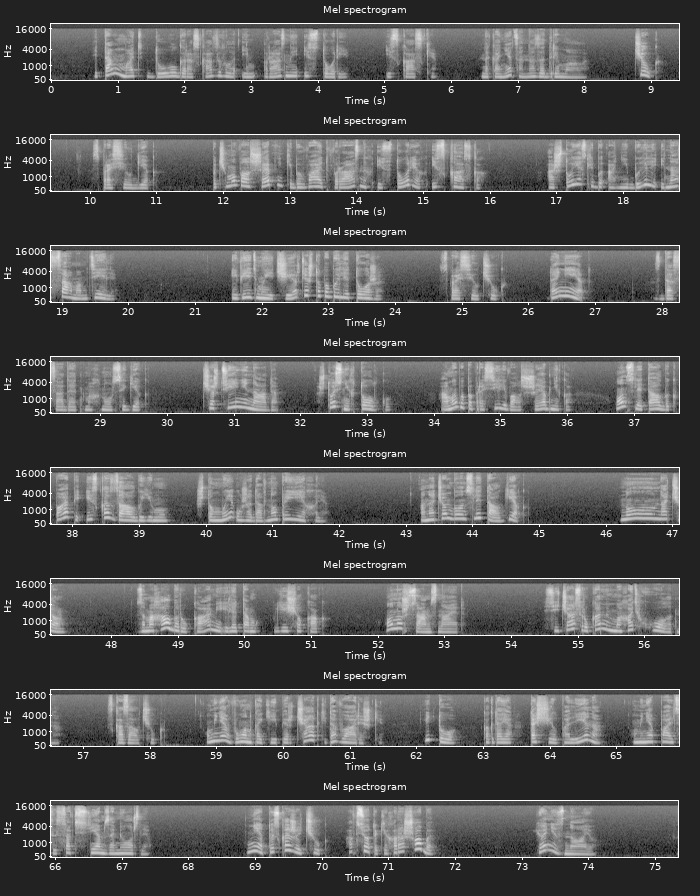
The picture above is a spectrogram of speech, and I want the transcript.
и там мать долго рассказывала им разные истории и сказки – Наконец она задремала. «Чук!» – спросил Гек. «Почему волшебники бывают в разных историях и сказках? А что, если бы они были и на самом деле? И ведьмы и черти, чтобы были тоже? Спросил Чук. Да нет. С досадой отмахнулся Гек. Чертей не надо. Что с них толку? А мы бы попросили волшебника. Он слетал бы к папе и сказал бы ему, что мы уже давно приехали. А на чем бы он слетал, Гек? Ну, на чем? Замахал бы руками или там еще как. Он уж сам знает. Сейчас руками махать холодно, сказал Чук. У меня вон какие перчатки да варежки. И то, когда я тащил полено, у меня пальцы совсем замерзли. Нет, ты скажи, Чук, а все-таки хорошо бы? Я не знаю,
